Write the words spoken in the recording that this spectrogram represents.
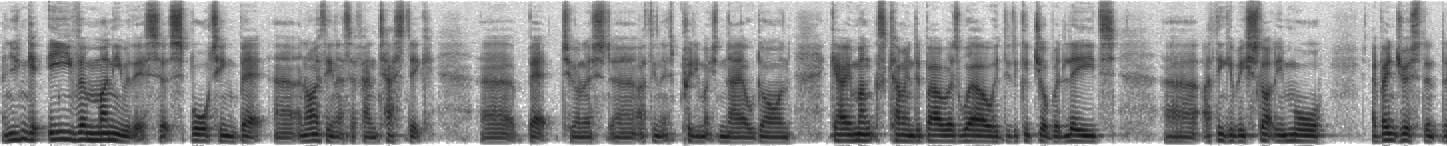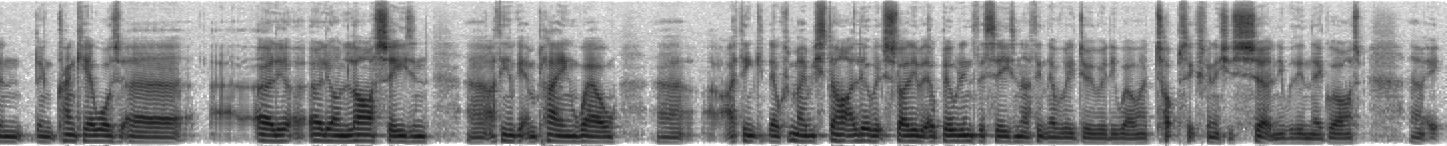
And you can get even money with this at Sporting Bet. Uh, and I think that's a fantastic uh, bet, to be honest. Uh, I think that's pretty much nailed on. Garry Monk's coming to Borough as well. He did a good job at Leeds. Uh, I think he'll be slightly more adventurous than, than, than Karanka was uh, early early on last season. Uh, I think he'll get him playing well. Uh, I think they'll maybe start a little bit slowly, but they'll build into the season. I think they'll really do really well. And a top six finish is certainly within their grasp. Uh, it,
